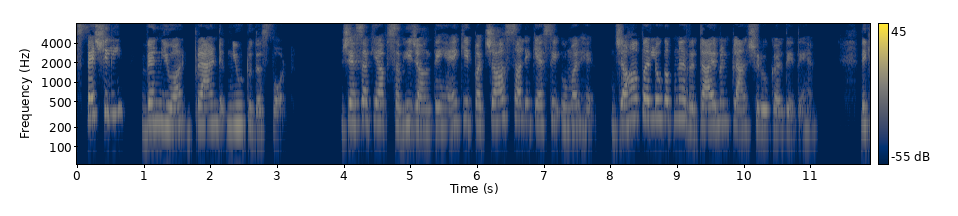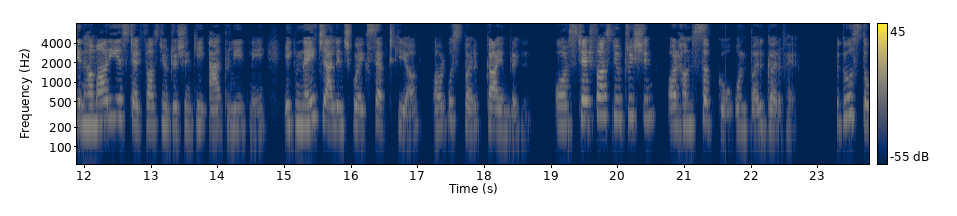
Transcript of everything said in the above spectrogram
especially when you are brand new to the sport जैसा कि आप सभी जानते हैं कि 50 साल एक ऐसी उम्र है, जहाँ पर लोग अपना रिटायरमेंट प्लान शुरू कर देते हैं। लेकिन हमारी ये स्टेडफास्ट न्यूट्रिशन की एथलीट ने एक नए चैलेंज को एक्सेप्ट किया और उस पर कायम रही। और स्टेडफास्ट न्यूट्रिशन और हम सबको उन पर गर्व है। तो दोस्तों,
